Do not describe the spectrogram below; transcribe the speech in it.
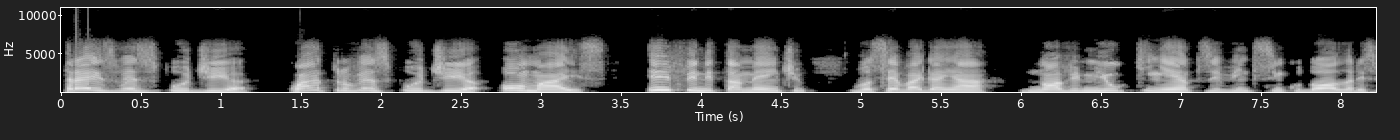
três vezes por dia, quatro vezes por dia ou mais, infinitamente, você vai ganhar 9.525 dólares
